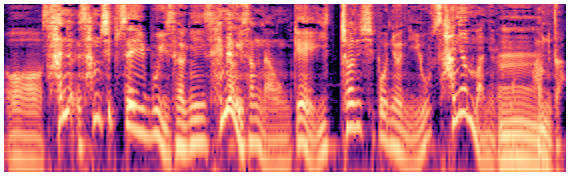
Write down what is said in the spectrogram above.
어 4년 30세이브 이상이 3명 이상 나온 게 2015년 이후 4년 만이라고 음. 합니다.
